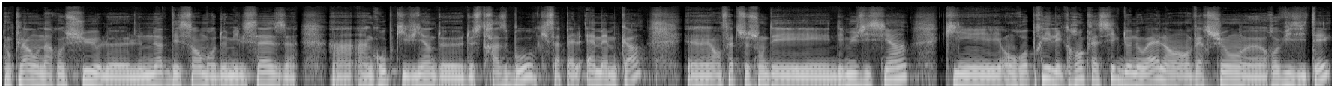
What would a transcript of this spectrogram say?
Donc là, on a reçu le, le 9 décembre 2016 un, groupe qui vient de, Strasbourg qui s'appelle MMK. Euh, en fait, ce sont des, musiciens qui ont repris les grands classiques de Noël en, version euh, revisitée.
